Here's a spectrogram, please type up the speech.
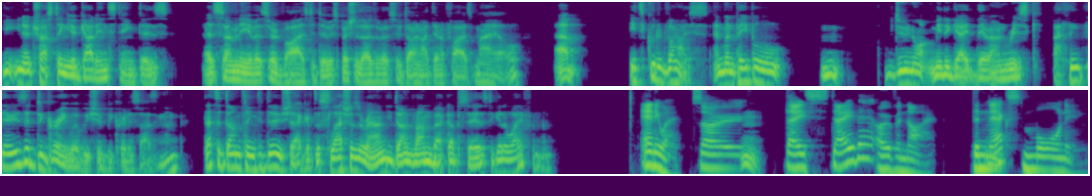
you, know trusting your gut instinct as as so many of us are advised to do especially those of us who don't identify as male um, it's good advice and when people mm, do not mitigate their own risk i think there is a degree where we should be criticizing them that's a dumb thing to do, Shag. If the slasher's around, you don't run back upstairs to get away from them. Anyway, so Hmm. they stay there overnight. The Hmm. next morning,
